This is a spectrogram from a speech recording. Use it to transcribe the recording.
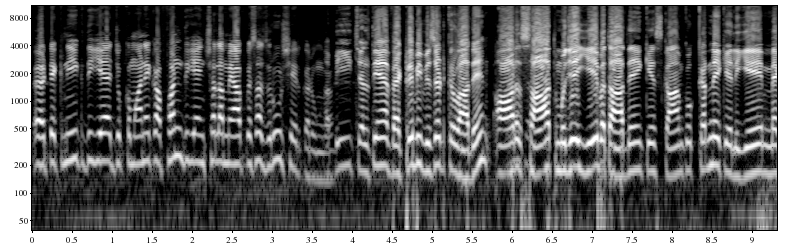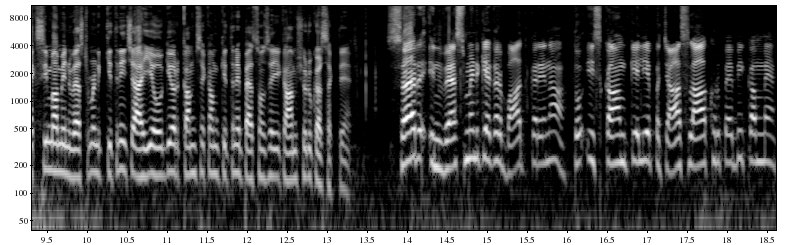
टेक्निक दी है जो कमाने का फंड दिया है इंशाल्लाह मैं आपके साथ ज़रूर शेयर करूँगा। अभी चलते हैं फैक्ट्री भी विज़िट करवा दें और साथ मुझे ये बता दें कि इस काम को करने के लिए मैक्सिमम इन्वेस्टमेंट कितनी चाहिए होगी और कम से कम कितने पैसों से ये काम शुरू कर सकते हैं? सर इन्वेस्टमेंट की अगर बात करें ना तो इस काम के लिए पचास लाख रुपए भी कम है।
